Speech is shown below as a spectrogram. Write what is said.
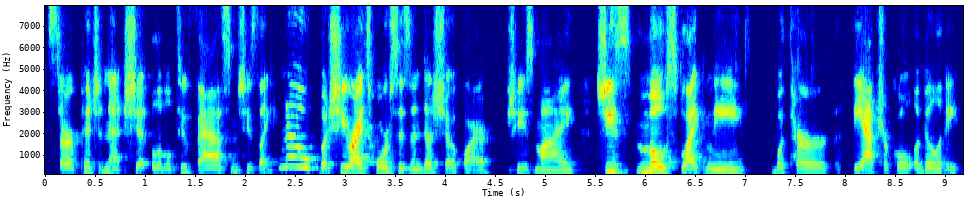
started pitching that shit a little too fast. And she's like, no, but she rides horses and does show choir. She's my, she's most like me with her theatrical ability.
